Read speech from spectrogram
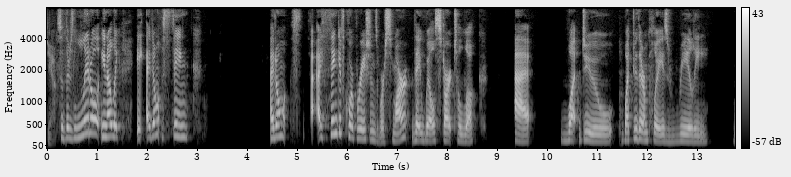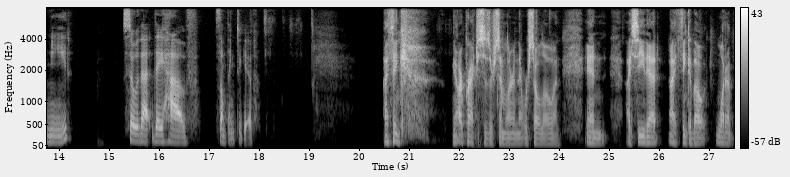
Yeah. So there's little, you know, like I don't think I don't I think if corporations were smart, they will start to look at what do what do their employees really need so that they have something to give. I think you know, our practices are similar in that we're solo and and I see that I think about what a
